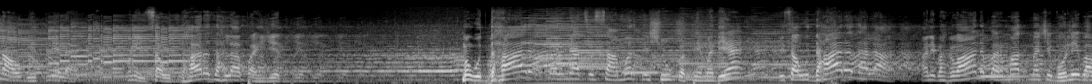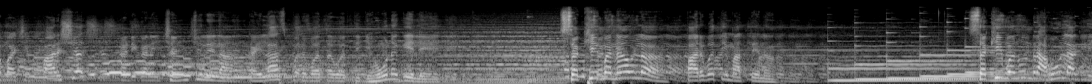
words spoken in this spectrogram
नाव घेतलेलं आहे. पण हिचा उद्धार झाला पाहिजे मग उद्धार करण्याचं सामर्थ्य शिवकथेमध्ये आहे. तिचा उद्धार झाला आणि भगवान परमात्म्याचे भोले बाबाचे पार्षद त्या ठिकाणी चंचुलेला कैलास पर्वतावरती घेऊन गेले. सखी बनवलं पार्वती मातेनं. सखी बनून राहू लागली.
